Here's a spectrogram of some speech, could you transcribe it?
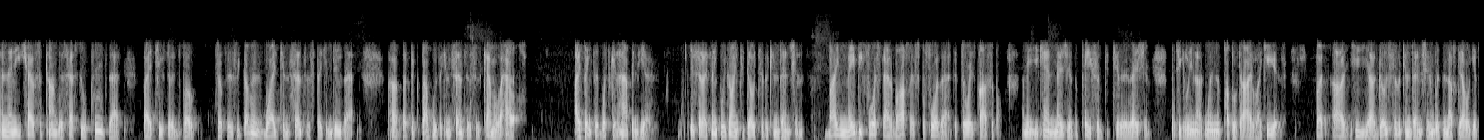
And then each House of Congress has to approve that by a two thirds vote. So if there's a government wide consensus, they can do that. Uh, but the problem with the consensus is Kamala Harris. I think that what's going to happen here is that I think we're going to go to the convention. Biden may be forced out of office before that. It's always possible. I mean, you can't measure the pace of deterioration, particularly not when in the public eye like he is. But uh, he uh, goes to the convention with enough delegates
